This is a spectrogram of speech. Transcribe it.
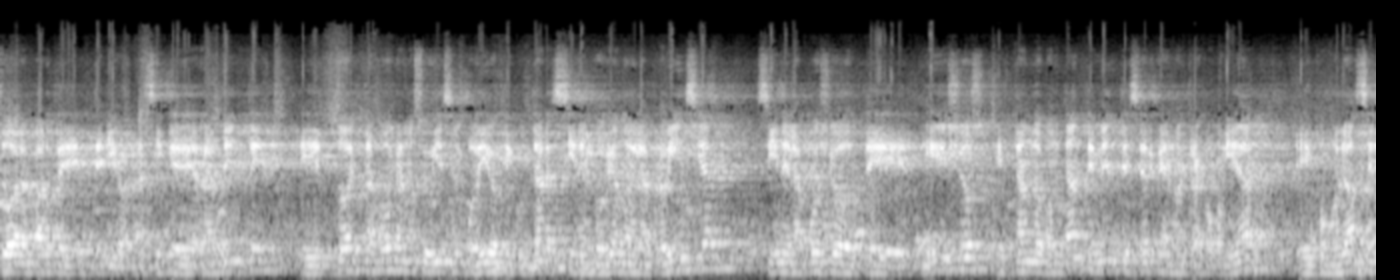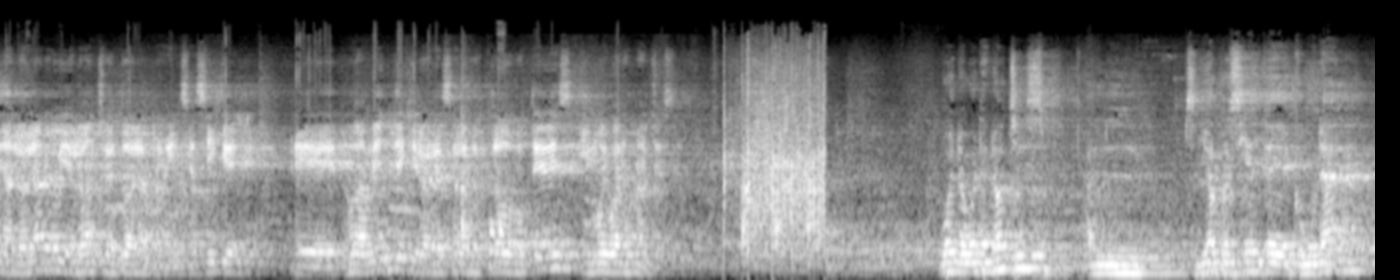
toda la parte exterior. Así que realmente eh, todas estas obras no se hubiesen podido ejecutar sin el gobierno de la provincia, sin el apoyo de, ellos, estando constantemente cerca de nuestra comunidad, eh, como lo hacen a lo largo y a lo ancho de toda la provincia. Así que eh, nuevamente quiero agradecerles a todos ustedes y muy buenas noches. Bueno, buenas noches al señor presidente comunal,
